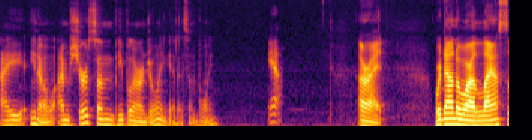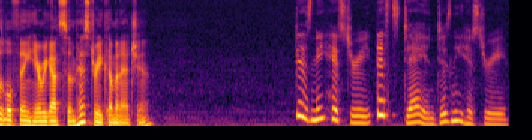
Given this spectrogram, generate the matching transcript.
I, you know, I'm sure some people are enjoying it at some point. Yeah. All right. We're down to our last little thing here. We got some history coming at you. Disney history. This day in Disney history.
